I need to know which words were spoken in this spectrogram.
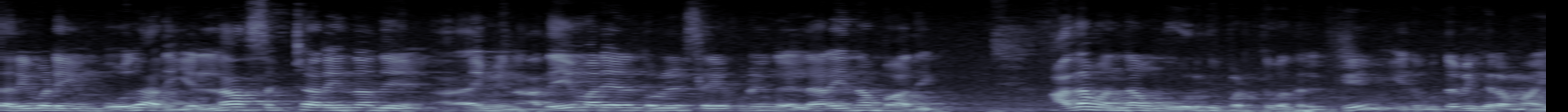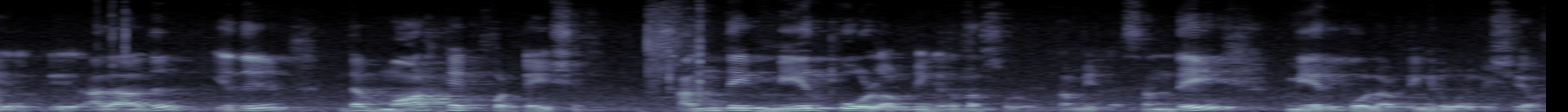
சரிவடையும் போது அது எல்லா செக்டாரையும் தான் அது ஐ மீன் அதே மாதிரியான தொழில் செய்யக்கூடியவங்க எல்லாரையும் தான் பாதிக்கும். அதை வந்து அவங்க உறுதிப்படுத்துவதற்கு இது உதவிகரமாக இருக்குது அதாவது எது? இந்த மார்க்கெட் கொட்டேஷன் சந்தை மேற்கோள் அப்படிங்கிறத சொல்லுவோம் தமிழில். சந்தை மேற்கோள் அப்படிங்கிற ஒரு விஷயம்.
